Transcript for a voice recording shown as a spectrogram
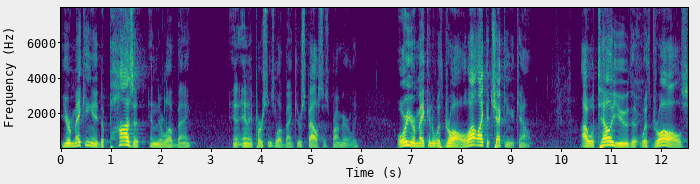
you're making a deposit in your love bank, in, in a person's love bank, your spouse's primarily, or you're making a withdrawal, a lot like a checking account. I will tell you that withdrawals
